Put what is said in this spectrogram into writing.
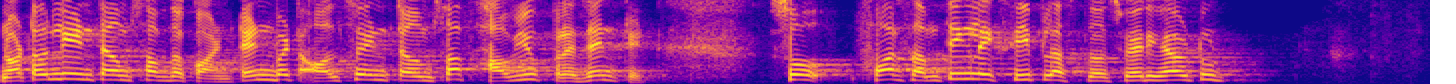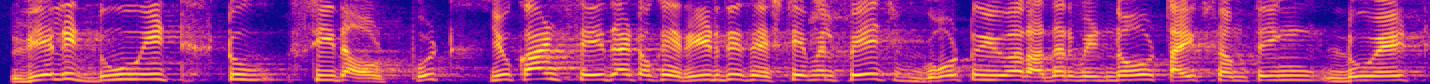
not only in terms of the content but also in terms of how you present it. So for something like C++ where you have to really do it to see the output. You can't say that, okay, read this HTML page, go to your other window, type something, do it.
